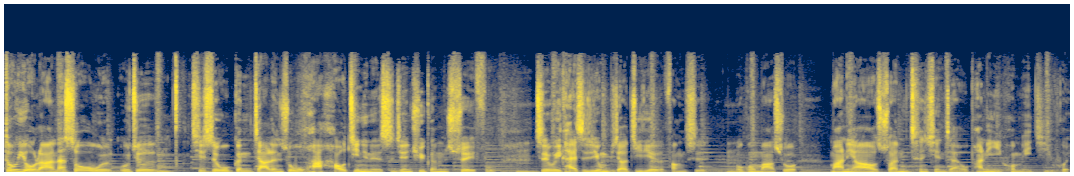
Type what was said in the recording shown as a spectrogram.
都有啦。那时候我我就其实我跟家人说，我花好几年的时间去跟他们说服。嗯，其实我一开始用比较激烈的方式，我跟我妈说：“妈，你要酸，你趁现在，我怕你以后没机会。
